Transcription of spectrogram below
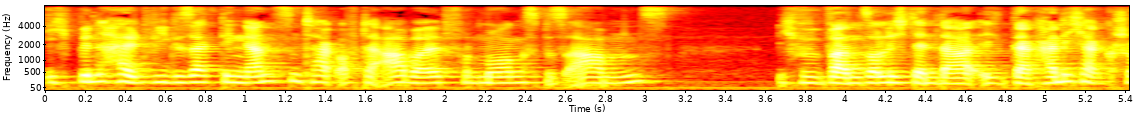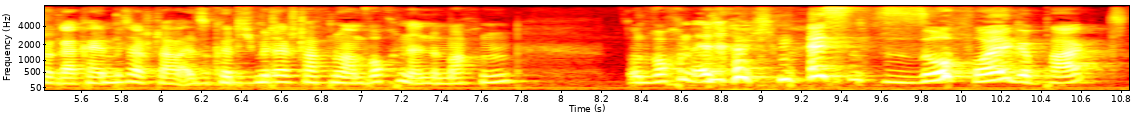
ich bin halt, wie gesagt, den ganzen Tag auf der Arbeit, von morgens bis abends. Ich, wann soll ich denn da? Da kann ich ja schon gar keinen Mittagsschlaf. Also könnte ich Mittagsschlaf nur am Wochenende machen. Und Wochenende habe ich meistens so vollgepackt,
